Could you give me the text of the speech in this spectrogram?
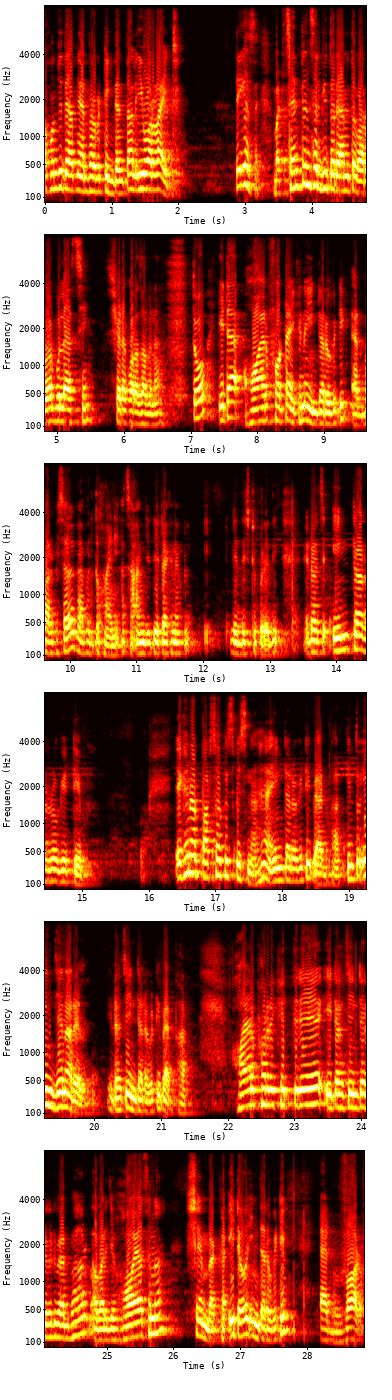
তখন যদি আপনি অ্যাডভার্বে টিক দেন, তাহলে ইউ আর রাইট ঠিক আছে? বাট সেন্টেন্সের ভিতরে আমি তো বারবার বলে আসছি, সেটা করা যাবে না। তো এটা হয়ার ফরটা এখানে ইন্টারোগেটিভ অ্যাডভার্ব হিসাবে ব্যবহৃত হয়নি। আচ্ছা আমি যদি এটা এখানে নির্দিষ্ট করে দিই, এটা হচ্ছে ইন্টারোগেটিভ এখানে আর পার্টস অফ স্পিচ না হ্যাঁ ইন্টারোগেটিভ অ্যাডভার্ব কিন্তু ইন জেনারেল এটা হচ্ছে ইন্টারোগেটিভ অ্যাডভার্ব হয়ার ফরের ক্ষেত্রে এটা হচ্ছে ইন্টারোগেটিভ অ্যাডভার্ব আবার যে হয় আছে না সেম ব্যাখ্যা, এটাও ইন্টারোগেটিভ অ্যাডভার্ব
